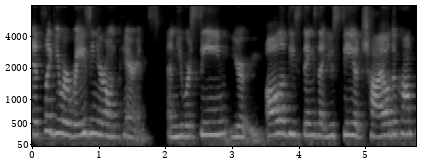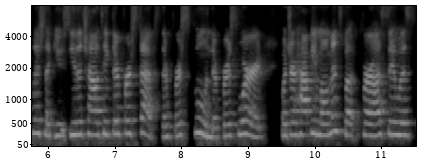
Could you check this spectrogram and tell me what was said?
it's like you were raising your own parents and you were seeing your all of these things that you see a child accomplish like you see the child take their first steps their first spoon their first word which are happy moments. But for us it was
